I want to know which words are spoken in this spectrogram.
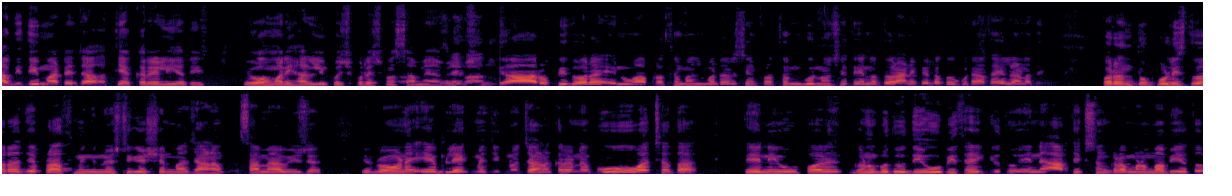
આ વિધિ માટે હત્યા કરેલી હતી, એવું અમારી હાલની પૂછપરછમાં સામે આવેલું છે. આ આરોપી દ્વારા એનું આ પ્રથમ જ મર્ડર છે, પ્રથમ ગુનો છે, તેના દ્વારા આની પહેલા કોઈ ગુના થયેલા નથી. પરંતુ પોલીસ દ્વારા જે પ્રાથમિક ઇન્વેસ્ટિગેશનમાં જાણ સામે આવ્યું છે, એ પ્રમાણે એ બ્લેક મેજિકનો જાણકાર અને ભૂ હોવા છતાં તેની ઉપર ઘણું બધું દેવું બી થઈ ગયું હતું, એને આર્થિક સંકળામણમાં બી હતો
